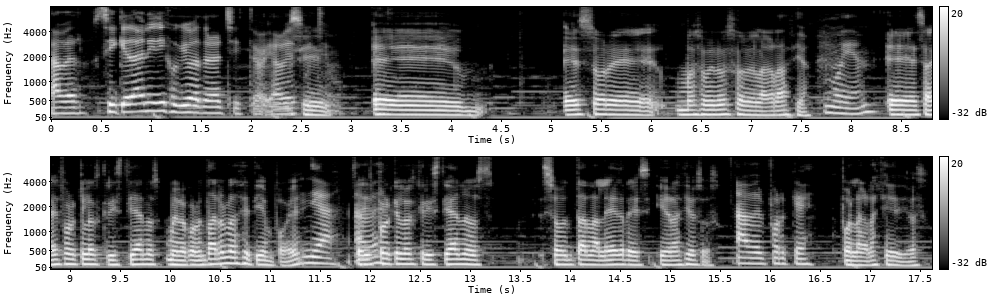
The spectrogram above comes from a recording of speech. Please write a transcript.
a ver. Sí, que Dani dijo que iba a traer chiste hoy. A ver, Sí. escuchemos. Eh, es sobre, más o menos sobre la gracia. Muy bien. Eh, ¿Sabéis por qué los cristianos, me lo contaron hace tiempo, ¿eh? Ya. A ¿Sabéis ver, por qué los cristianos son tan alegres y graciosos? a ver, ¿por qué? Por la gracia de Dios.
